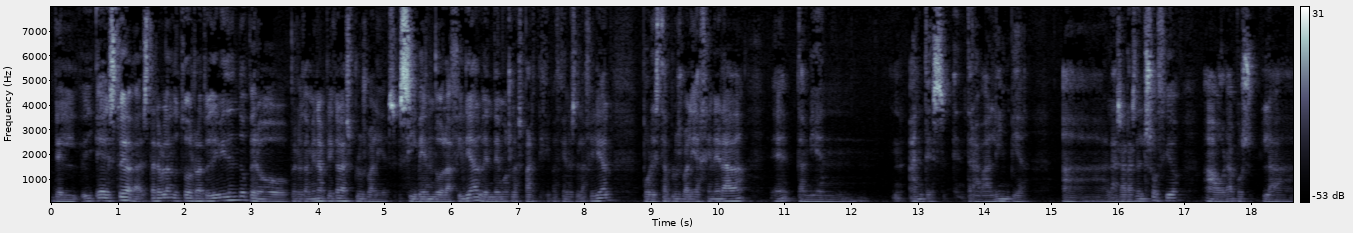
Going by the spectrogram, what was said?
del... Estoy, estaré hablando todo el rato de dividendo, pero, pero también aplica las plusvalías. Si vendo la filial, vendemos las participaciones de la filial, por esta plusvalía generada, ¿eh? también antes entraba limpia a las aras del socio, ahora pues la,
